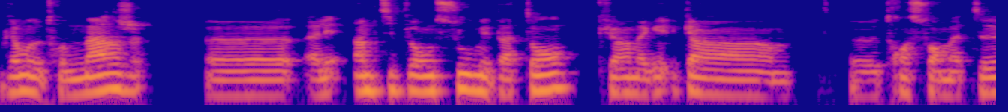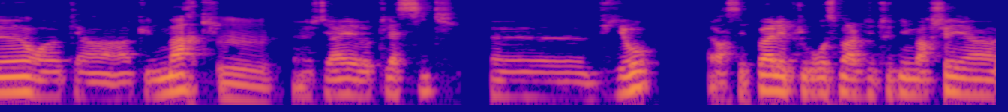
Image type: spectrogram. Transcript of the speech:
vraiment, notre marge, elle est un petit peu en dessous, mais pas tant qu'un transformateur, euh, qu'une marque, mmh. je dirais, classique bio. Alors, c'est pas les plus grosses marques du tout du marché, hein,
